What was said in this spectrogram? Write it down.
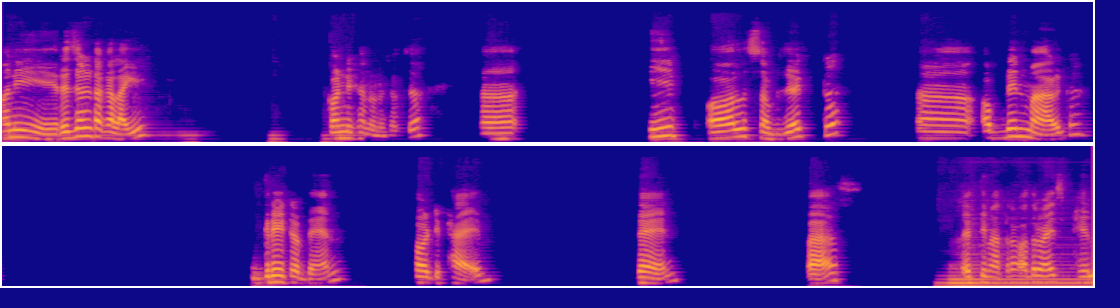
अनि रिजल्टका लागि कन्डिसन हुनसक्छ। If all subject obtained mark greater than thirty five then pass यति मात्र। अदरवाइज फेल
